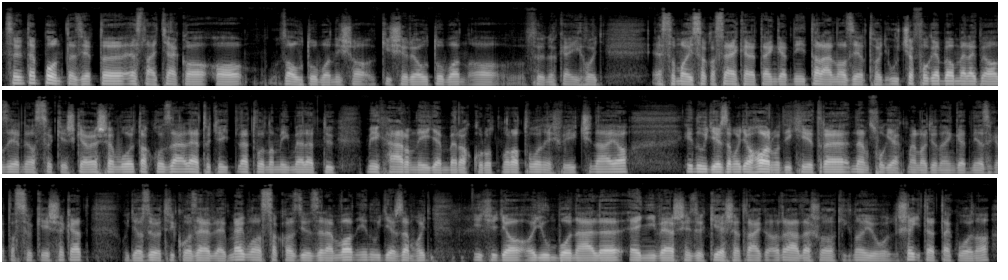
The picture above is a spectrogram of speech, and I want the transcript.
Szerintem pont ezért ezt látják a, a, az autóban is, a kísérő autóban a főnökei, hogy ezt a mai szakasz el kellett engedni, talán azért, hogy úgyse fog ebbe a melegbe hazérni a szökés, kevesen voltak hozzá. Lehet, hogyha itt lett volna még mellettük még három-négy ember, akkor ott maradt volna és végigcsinálja. Én úgy érzem, hogy a harmadik hétre nem fogják már nagyon engedni ezeket a szökéseket. Ugye az zöld trikó az elvileg megvan, szakaszgyőzelem van. Én úgy érzem, hogy így, hogy a, a Jumbo-nál ennyi versenyző kiesett rá, ráadásul, akik nagyon jól segítettek volna,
